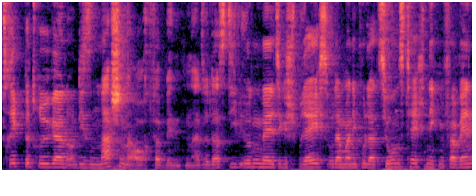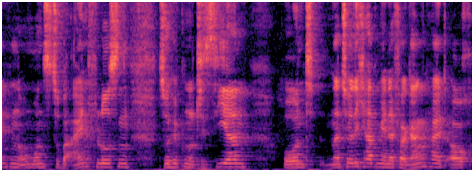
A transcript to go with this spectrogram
Trickbetrügern und diesen Maschen auch verbinden. Also dass die irgendwelche Gesprächs- oder Manipulationstechniken verwenden, um uns zu beeinflussen, zu hypnotisieren. Und natürlich hatten wir in der Vergangenheit auch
